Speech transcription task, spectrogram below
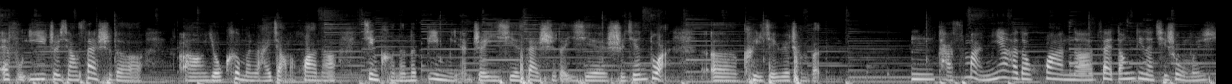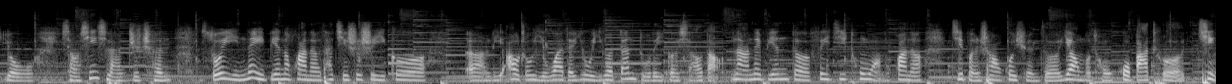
F 一这项赛事的，嗯，游客们来讲的话呢，尽可能的避免这一些赛事的一些时间段，呃，可以节约成本。嗯，塔斯马尼亚的话呢，在当地呢，其实我们有小新西兰之称，所以那边的话呢，它其实是一个，呃，离澳洲以外的又一个单独的一个小岛。那那边的飞机通往的话呢，基本上会选择要么从霍巴特进，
